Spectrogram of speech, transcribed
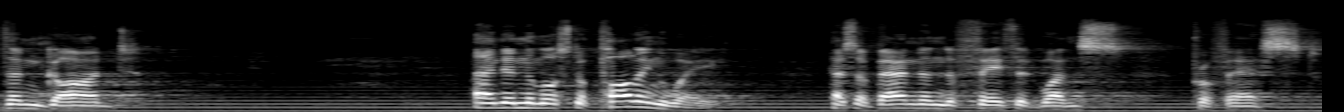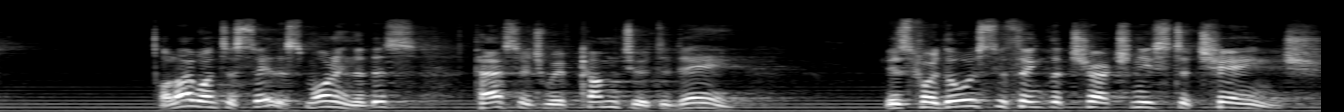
than God. And in the most appalling way, has abandoned the faith it once professed. Well, I want to say this morning that this passage we've come to today is for those who think the church needs to change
